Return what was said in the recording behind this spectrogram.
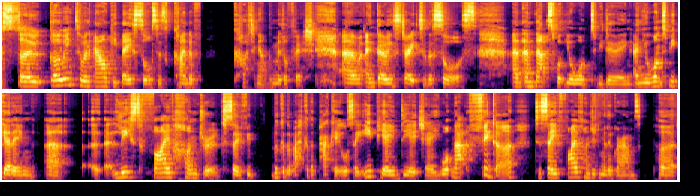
So going to an algae based source is kind of cutting out the middle fish um, and going straight to the source. And, and that's what you'll want to be doing. And you'll want to be getting uh, at least 500. So if you look at the back of the packet, it will say EPA and DHA. You want that figure to say 500 milligrams per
